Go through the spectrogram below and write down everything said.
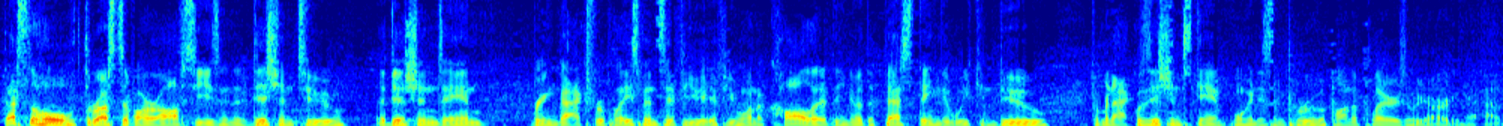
that's the whole thrust of our offseason, in addition to additions and bring backs replacements, if you if you want to call it. You know, the best thing that we can do from an acquisition standpoint is improve upon the players we already have.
